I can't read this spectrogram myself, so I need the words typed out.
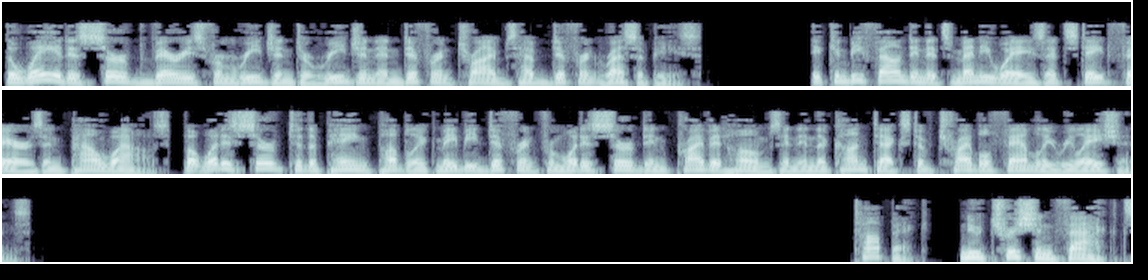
The way it is served varies from region to region and different tribes have different recipes. It can be found in its many ways at state fairs and pow-wows, but what is served to the paying public may be different from what is served in private homes and in the context of tribal family relations. Nutrition facts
